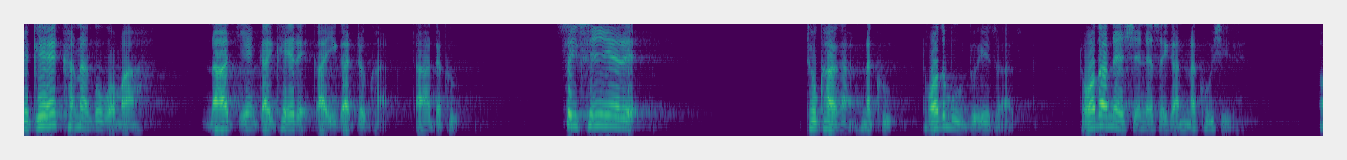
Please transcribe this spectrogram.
တကယ်ခန္ဓာကိုယ်ပေါ်မှာနာကျင်ကြိုက်ခဲတဲ့ကာယကဒုက္ခဒါတခုစိတ်ဆင်းရဲတဲ့ဒုက္ခကနှစ်ခုဒေါသမှုတွေးဆိုတာဒေါသနဲ့ရှင်တဲ့စိတ်ကနှစ်ခုရှိတယ်။ဩ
